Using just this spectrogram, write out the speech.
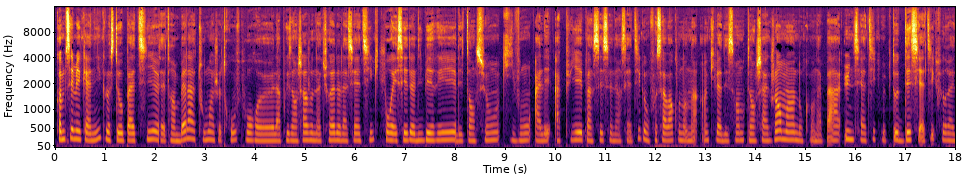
Comme c'est mécanique, l'ostéopathie va être un bel atout, moi je trouve, pour euh, la prise en charge au naturel de la sciatique, pour essayer de libérer les tensions qui vont aller appuyer et pincer ce nerf sciatique. Donc il faut savoir qu'on en a un qui va descendre dans chaque jambe, hein. donc on n'a pas une sciatique, mais plutôt des sciatiques, faudrait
